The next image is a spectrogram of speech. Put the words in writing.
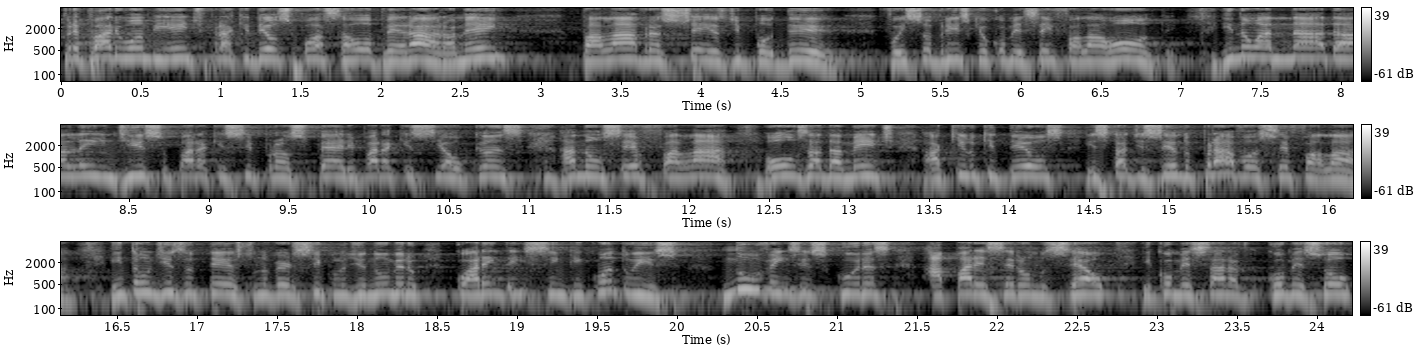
Prepare o ambiente para que Deus possa operar, amém? Palavras cheias de poder, foi sobre isso que eu comecei a falar ontem. E não há nada além disso para que se prospere, para que se alcance, a não ser falar ousadamente aquilo que Deus está dizendo para você falar. Então diz o texto no versículo de número 45: enquanto isso, nuvens escuras apareceram no céu e começaram, começou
